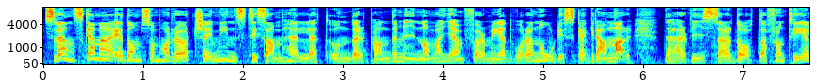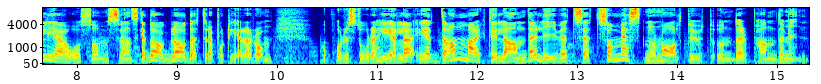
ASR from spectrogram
Svenskarna är de som har rört sig minst i samhället under pandemin om man jämför med våra nordiska grannar. Det här visar data från Telia och som Svenska Dagbladet rapporterar om. Och på det stora hela är Danmark det land där livet sett som mest normalt ut under pandemin.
